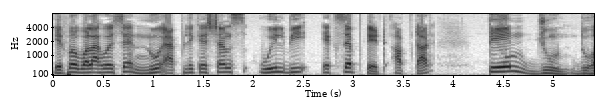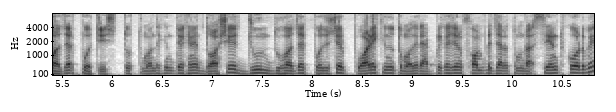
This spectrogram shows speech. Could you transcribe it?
এরপর বলা হয়েছে new applications will be accepted after ten June দু হাজার পঁচিশ। তো তোমাদের কিন্তু এখানে দশে জুন দু হাজার পঁচিশের পরে কিন্তু তোমাদের অ্যাপ্লিকেশন ফর্মটি যারা তোমরা সেন্ড করবে,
